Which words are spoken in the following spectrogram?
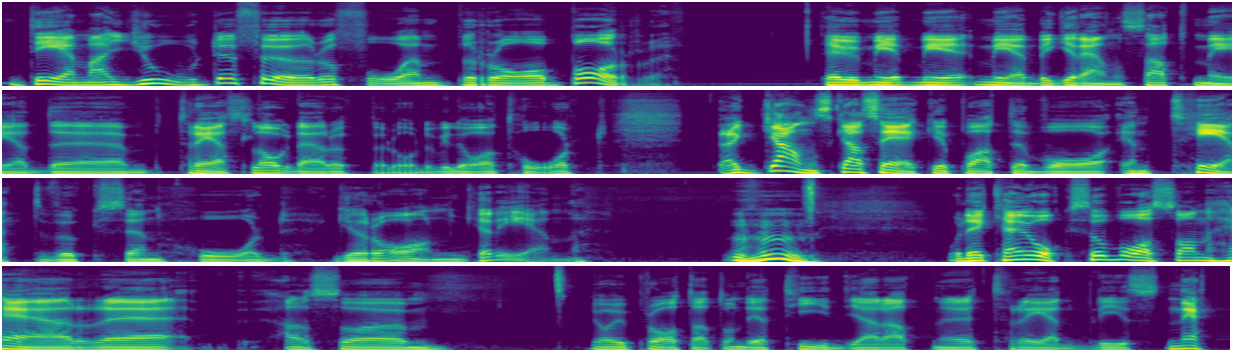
det man gjorde för att få en bra borr. Det är ju mer, mer, mer begränsat med eh, träslag där uppe då. Du vill ha ett hårt. Jag är ganska säker på att det var en tätvuxen hård grangren. Mm. Och det kan ju också vara sån här, eh, alltså, vi har ju pratat om det tidigare, att när ett träd blir snett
